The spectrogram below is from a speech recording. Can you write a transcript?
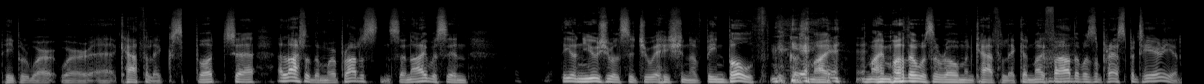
people were were uh, Catholics, but uh, a lot of them were Protestants. And I was in the unusual situation of being both because my my mother was a Roman Catholic and my father was a Presbyterian.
